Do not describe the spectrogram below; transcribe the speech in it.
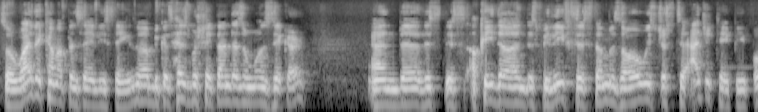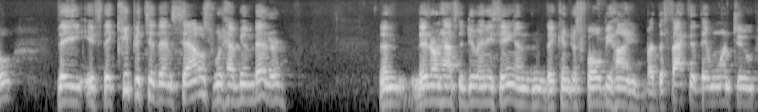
So why they come up and say these things? Well because Hizb shaitan doesn't want zikr and uh, this, this aqeedah and this belief system is always just to agitate people. They if they keep it to themselves would have been better then they don't have to do anything and they can just fall behind. But the fact that they want to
